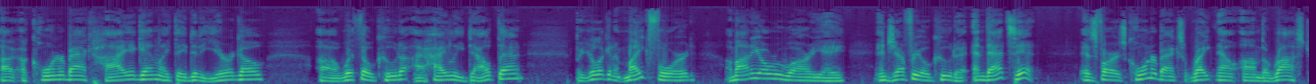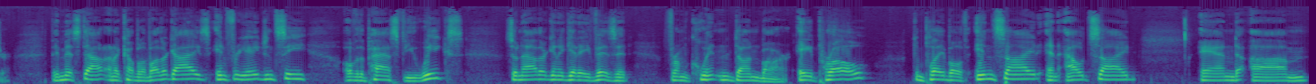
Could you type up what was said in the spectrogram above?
a, a, cornerback high again like they did a year ago uh, with Okudah. I highly doubt that. But you're looking at Mike Ford, Amani Oruwariye, and Jeffrey Okudah, and that's it as far as cornerbacks right now on the roster. They missed out on a couple of other guys in free agency over the past few weeks. So now they're going to get a visit from Quinton Dunbar, a pro, can play both inside and outside, and um,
